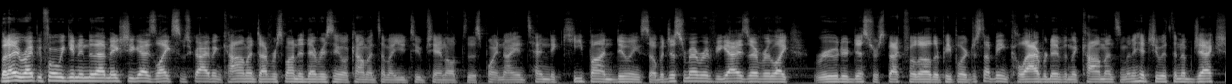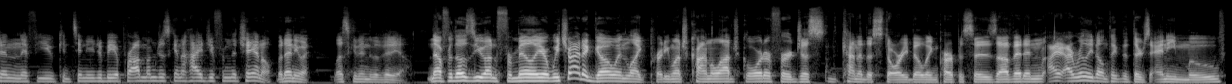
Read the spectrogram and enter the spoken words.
But hey, right before we get into that, make sure you guys like, subscribe, and comment. I've responded to every single comment on my YouTube channel up to this point, and I intend to keep on doing so. But just remember, if you guys are ever like rude or disrespectful to other people or just not being collaborative in the comments, I'm going to hit you with an objection. And if you continue to be a problem, I'm just going to hide you from the channel. But anyway, let's get into the video. Now, for those of you unfamiliar, we try to go in like pretty much chronological order for just kind of the story building purposes of it. And I, I really don't think that there's any move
